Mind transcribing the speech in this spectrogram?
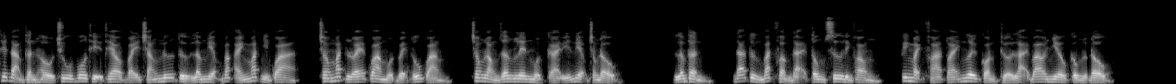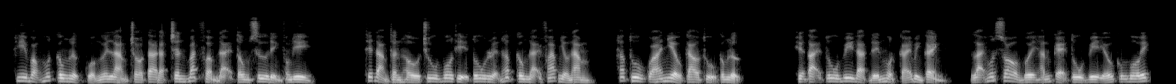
Thiết đảm thần hầu chu vô thị theo váy trắng nữ tử lâm niệm bắc ánh mắt nhìn qua, trong mắt lóe qua một vệ tú quang, trong lòng dâng lên một cái ý niệm trong đầu lâm thần, đã từng bắt phẩm đại tông sư đình phong, kinh mạch phá toái ngươi còn thừa lại bao nhiêu công lực đâu? Hy vọng hút công lực của ngươi làm cho ta đặt chân bắt phẩm đại tông sư đỉnh phong đi. Thiết đảm thần hầu chu vô thị tu luyện hấp công đại pháp nhiều năm, hấp thu quá nhiều cao thủ công lực. Hiện tại tu vi đạt đến một cái bình cảnh, lại hút so với hắn kẻ tu vi yếu cũng vô ích.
